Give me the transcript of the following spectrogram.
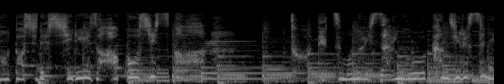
の年でシリーズ箱推しっすか。とてつもない才能を感じるっすね。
